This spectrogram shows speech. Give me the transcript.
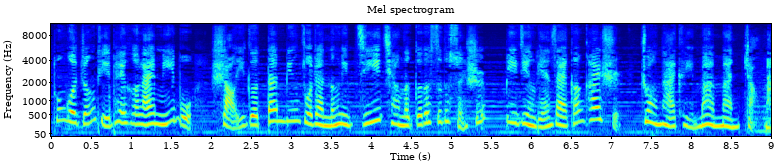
通过整体配合来弥补少一个单兵作战能力极强的格德斯的损失。毕竟联赛刚开始，状态可以慢慢找嘛。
